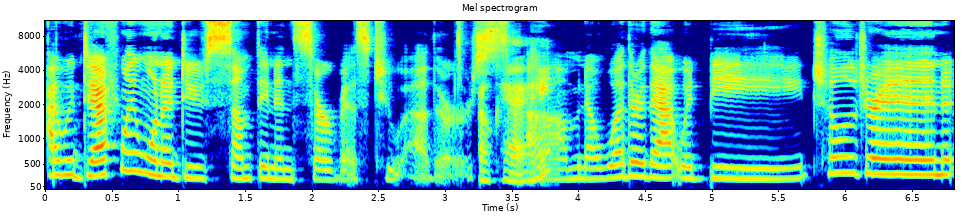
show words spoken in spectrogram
I would definitely want to do something in service to others. Okay. Um, now, whether that would be children,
